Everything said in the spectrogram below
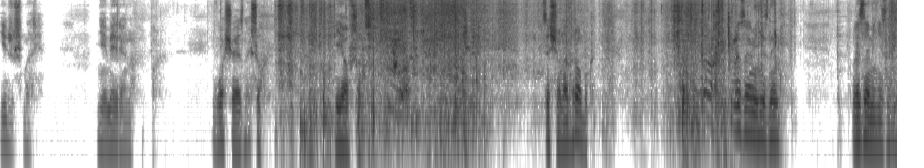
Їжу шмарі. Немерено. Во що я знайшов. Я в шоці. Це що, надгробок? Везе мені з ними. Везе мені з ними.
